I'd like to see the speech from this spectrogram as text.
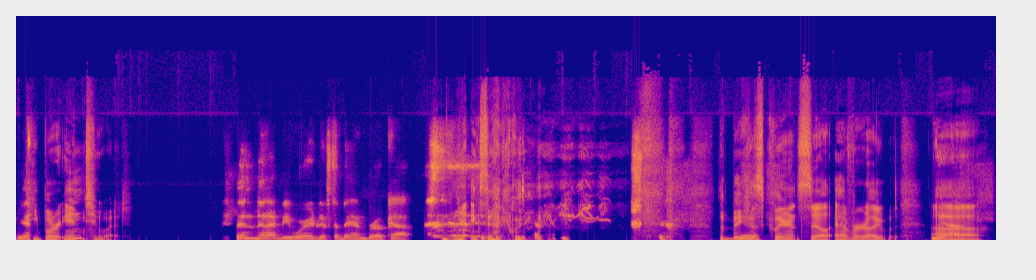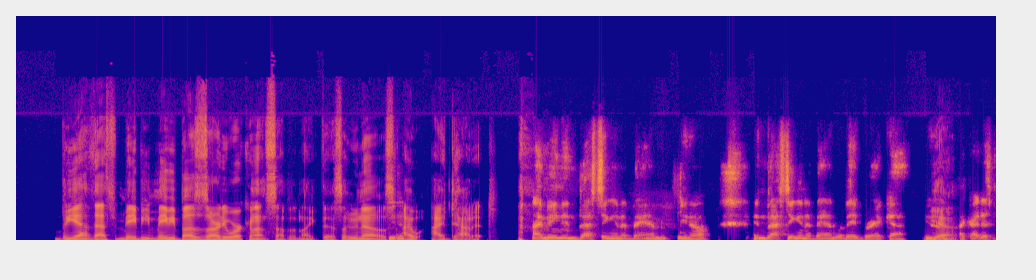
Yeah. people are into it. Then then I'd be worried if the band broke up. yeah, exactly. the biggest clearance sale ever. Like, Yeah. uh, but yeah, that's maybe maybe Buzz is already working on something like this. Who knows? Yeah. I I doubt it. I mean, investing in a band, you know, investing in a band where they break up. You know? Yeah. Like I just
